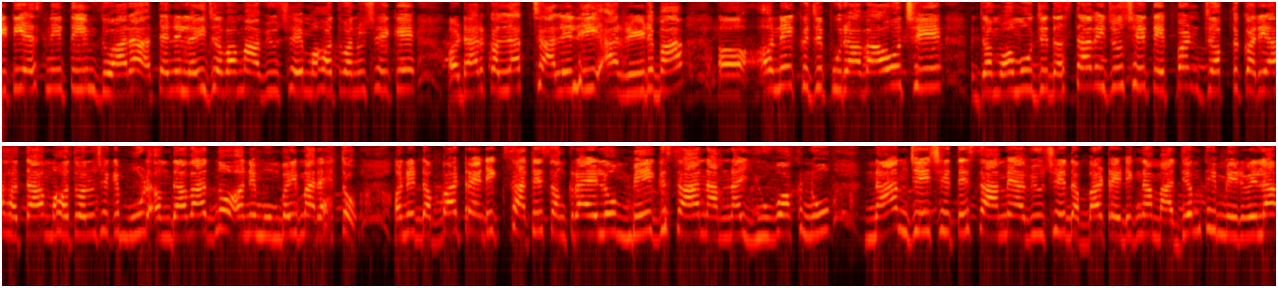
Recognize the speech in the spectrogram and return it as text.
એટીએસની ટીમ દ્વારા તેને લઈ જવામાં આવ્યું છે. મહત્વનું છે કે અઢાર કલાક ચાલેલી આ રેડમાં અનેક જે પુરાવાઓ છે અમુક જે દસ્તાવેજો છે તે પણ જપ્ત કર્યા હતા. મહત્વનું છે કે મૂળ અમદાવાદનો અને મુંબઈમાં રહેતો અને ડબ્બા ટ્રેડિંગ સાથે સંકળાયેલો મેઘ શાહ નામના યુવકનું નામ જે છે તે સામે આવ્યું છે. ડબ્બા ટ્રેડિંગના માધ્યમથી મેળવેલા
